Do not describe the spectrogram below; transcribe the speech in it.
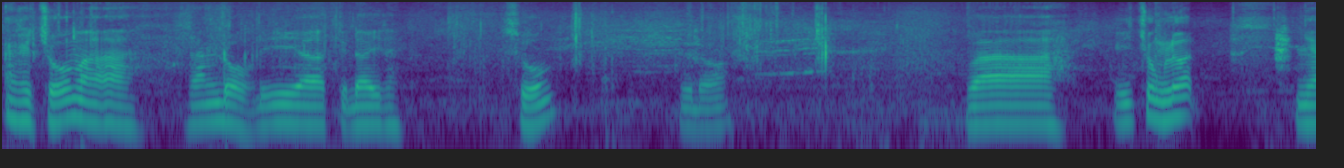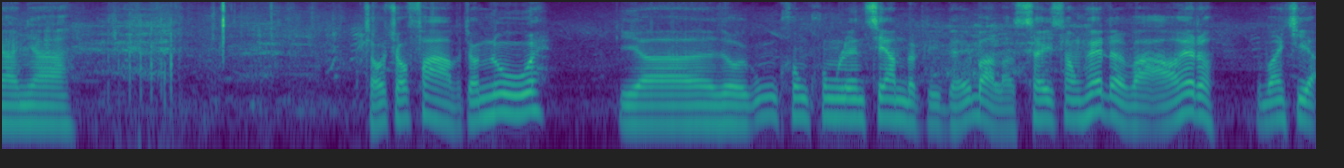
À, cái chỗ mà đang đổ đi à, từ đây thôi xuống từ đó. Và ý trùng lượn nhà nhà cháu cháu phà và cháu nu ấy thì uh, rồi cũng không không lên xem được thì đấy bảo là xây xong hết rồi và áo hết rồi. Các anh chị ạ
